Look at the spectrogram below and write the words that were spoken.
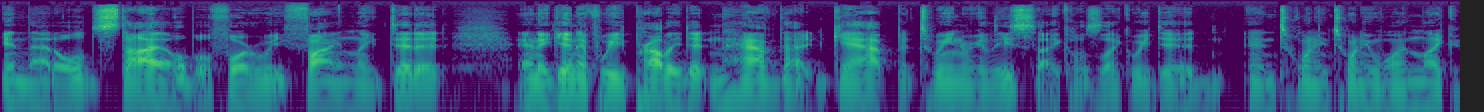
in that old style before we finally did it. And again, if we probably didn't have that gap between release cycles like we did in 2021, like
